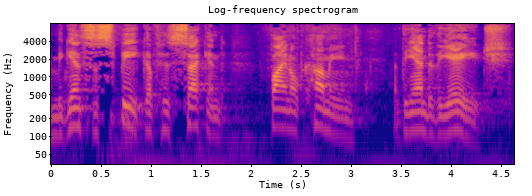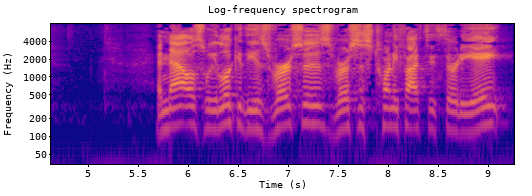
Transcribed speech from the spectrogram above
and begins to speak of his second final coming at the end of the age. And now, as we look at these verses, verses 25 through 38,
